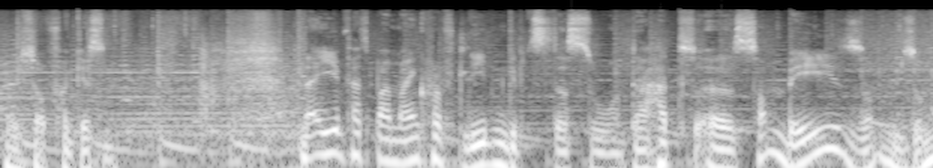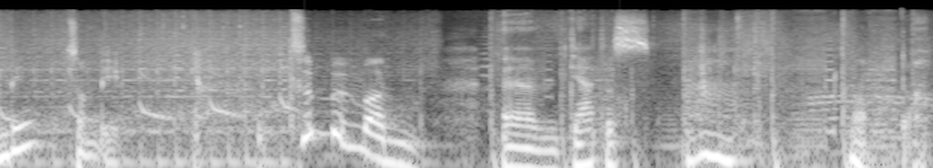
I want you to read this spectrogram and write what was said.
Habe ich es auch vergessen. Na, jedenfalls bei Minecraft Leben gibt es das so. Da hat äh, Zombie, Zom- Zombie? Zombie. Zimmermann. Ähm, der hat das. Ah, oh, doch.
